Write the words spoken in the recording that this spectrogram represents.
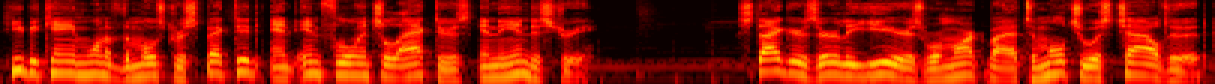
he became one of the most respected and influential actors in the industry. Steiger's early years were marked by a tumultuous childhood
